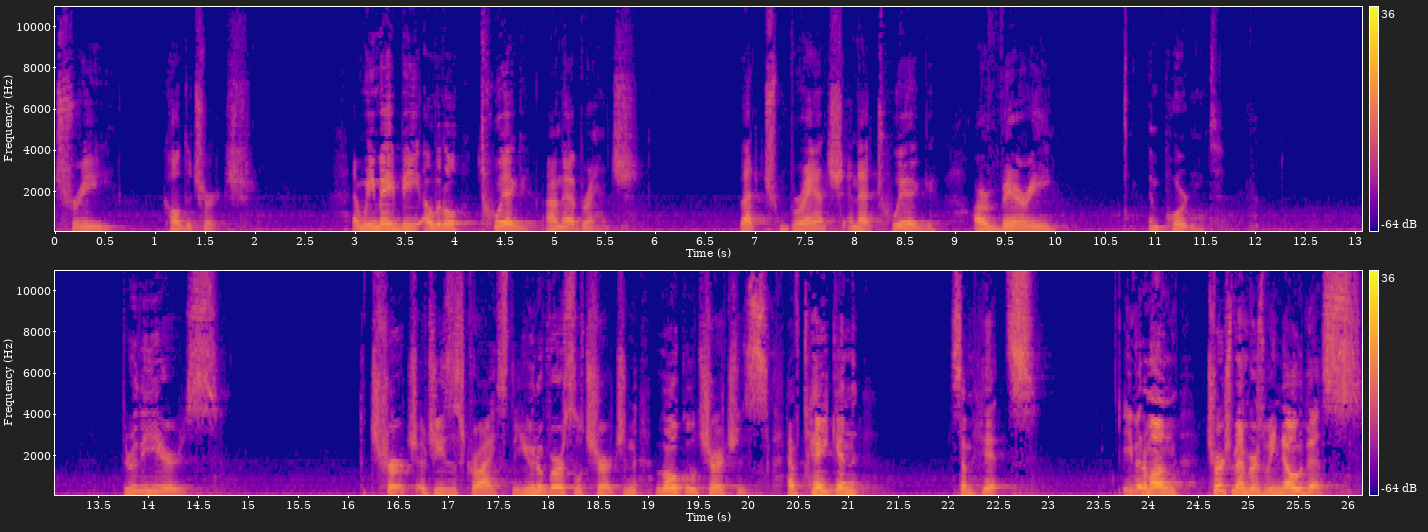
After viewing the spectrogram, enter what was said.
tree called the church. And we may be a little twig on that branch. That branch and that twig are very important. through the years, the Church of Jesus Christ, the universal church, and local churches have taken some hits. Even among church members, we know this.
